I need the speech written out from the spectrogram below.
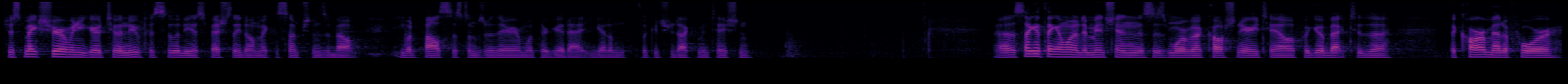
just make sure when you go to a new facility especially don't make assumptions about what file systems are there and what they're good at. You got to look at your documentation. Uh, the second thing I wanted to mention, this is more of a cautionary tale. If we go back to the, the car metaphor,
